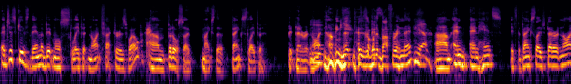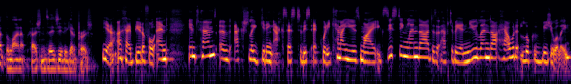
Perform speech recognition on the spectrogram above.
it just gives them a bit more sleep at night factor as well, um, but also makes the bank sleep a bit better at night, knowing that there's a bit of buffer in there. Yeah. um, and and hence, if the bank sleeps better at night, the loan application's easier to get approved. Yeah, okay, beautiful. And in terms of actually getting access to this equity, can I use my existing lender? Does it have to be a new lender? How would it look visually?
